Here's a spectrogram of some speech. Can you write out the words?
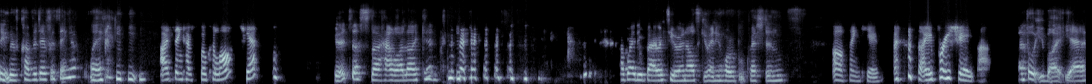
think we've covered everything, haven't we? I think I've spoke a lot, yeah. Good, that's the, how I like it. I won't embarrass you and ask you any horrible questions. Oh, thank you. I appreciate that. I thought you might, yeah.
